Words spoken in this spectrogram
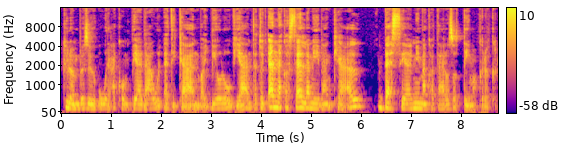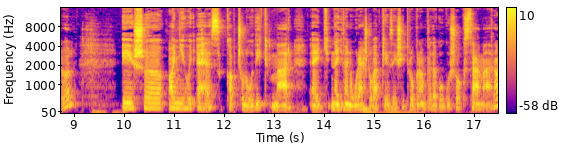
különböző órákon, például etikán vagy biológián, tehát hogy ennek a szellemében kell beszélni meghatározott témakörökről, és annyi, hogy ehhez kapcsolódik már egy 40 órás továbbképzési program pedagógusok számára,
